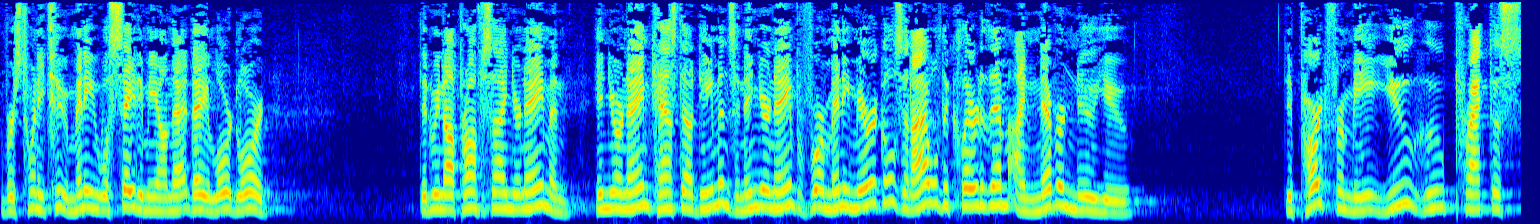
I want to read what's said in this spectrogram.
Verse 22, many will say to me on that day, Lord, Lord, did we not prophesy in your name and in your name cast out demons and in your name perform many miracles? And I will declare to them, I never knew you. Depart from me, you who practice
